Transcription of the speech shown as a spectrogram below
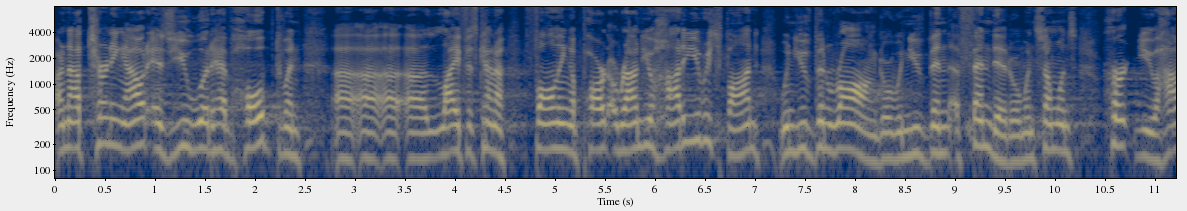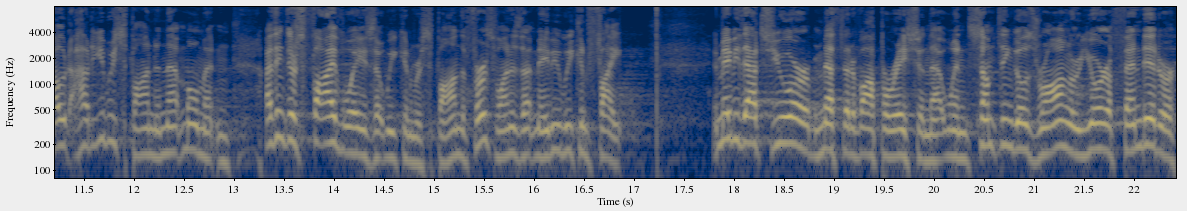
are not turning out as you would have hoped, when uh, uh, uh, uh life is kind of falling apart around you? How do you respond when you've been wronged or when you've been offended or when someone's hurt you? How, how do you respond in that moment? And I think there's five ways that we can respond. The first one is that maybe we can fight. And maybe that's your method of operation that when something goes wrong or you're offended or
